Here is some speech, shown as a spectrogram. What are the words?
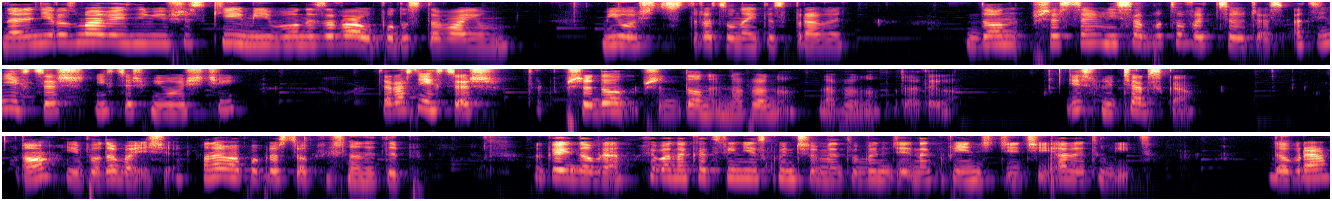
No ale nie rozmawiaj z nimi wszystkimi, bo one zawału podostawają. Miłość stracona i te sprawy. Don, przestań mnie sabotować cały czas. A ty nie chcesz? Nie chcesz miłości? Teraz nie chcesz. Tak przed, Don, przed Donem na pewno. Na pewno to dlatego. Jest fliciarska. O, i podoba jej się. Ona ma po prostu określony typ. Okej, dobra. Chyba na Katrinie skończymy. To będzie jednak pięć dzieci, ale to git. Dobra.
